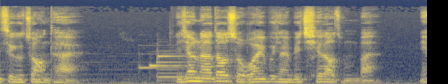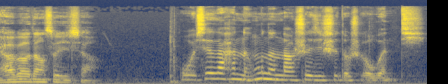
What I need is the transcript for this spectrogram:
你这个状态，你这样拿刀手，万一不小心被切到怎么办？你还要不要当设计师啊？我现在还能不能当设计师都是个问题。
